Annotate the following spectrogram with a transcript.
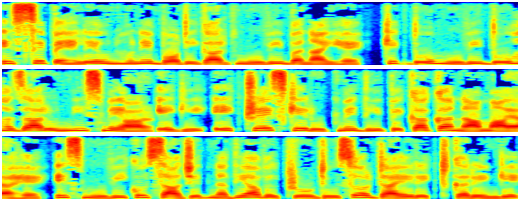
इससे पहले उन्होंने उन्होंने बॉडीगार्ड मूवी बनाई है किक दो मूवी 2019 में आएगी एक ट्रेस के रूप में दीपिका का नाम आया है। इस मूवी को साजिद नदियावल प्रोड्यूस और डायरेक्ट करेंगे।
